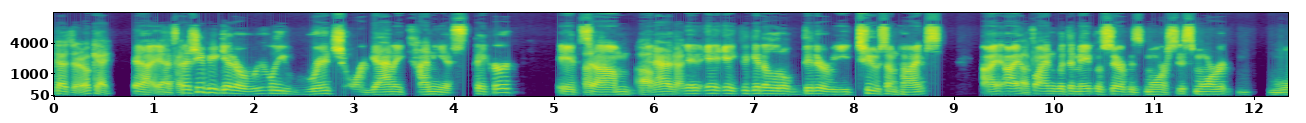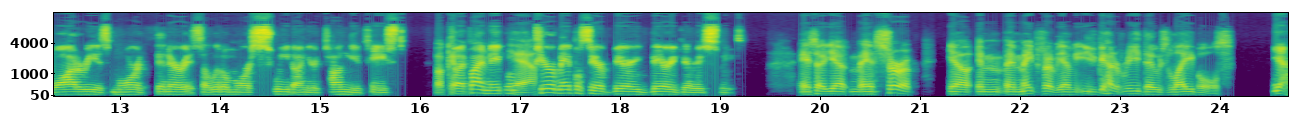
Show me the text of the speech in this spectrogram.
Does it? Okay. Yeah, yeah. Okay. Especially if you get a really rich organic honey, it's thicker. It's Uh, um, oh, it, has, okay. it, it, it could get a little bittery too sometimes. I, I Okay. find with the maple syrup, it's more it's more watery, it's more thinner, it's a little more sweet on your tongue. You taste. Okay. So I find maple Yeah. pure maple syrup very, very, very sweet. And so, yeah, and syrup, you know, in, in maple syrup, you know, you've got to read those labels. Yeah,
